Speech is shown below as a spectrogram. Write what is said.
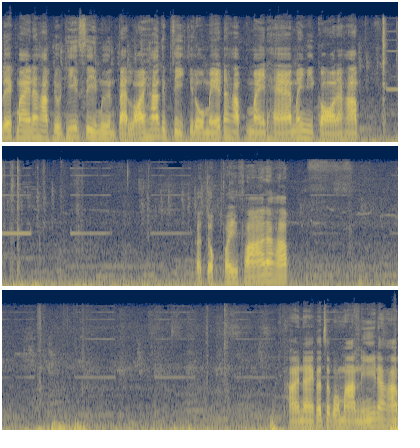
เลขไม้นะครับอยู่ที่ 4854 กิโลเมตรนะครับไม้แท้ไม่มีกอนะครับ กระจกไฟฟ้านะครับ ภายในก็จะประมาณนี้นะครับ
